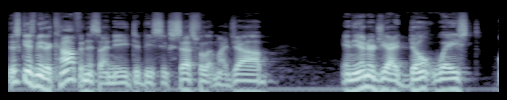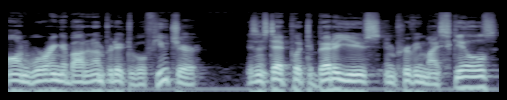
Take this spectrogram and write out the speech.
This gives me the confidence I need to be successful at my job, and the energy I don't waste on worrying about an unpredictable future is instead put to better use improving my skills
